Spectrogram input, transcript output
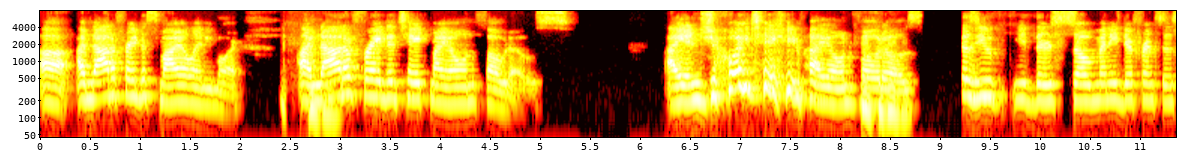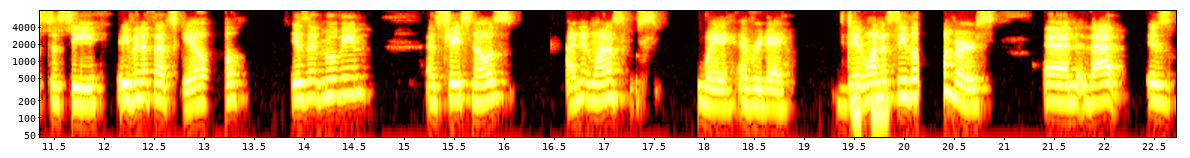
Uh, I'm not afraid to smile anymore. I'm not afraid to take my own photos. I enjoy taking my own photos because you, you there's so many differences to see. Even if that scale isn't moving, as Chase knows, I didn't want to weigh every day. Didn't mm-hmm. want to see those numbers. And that is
